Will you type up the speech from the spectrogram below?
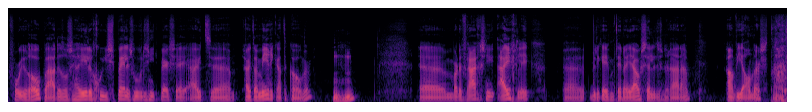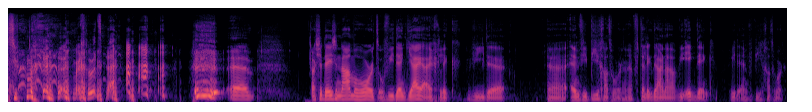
voor Europa. Dat was hele goede spelers, hoeven dus niet per se uit, uit Amerika te komen. Mhm. Ehm, maar de vraag is nu eigenlijk, wil ik even meteen aan jou stellen, dus Narada. Aan wie anders, trouwens. maar goed. Ehm, als je deze namen hoort, of wie denk jij eigenlijk wie de eh, MVP gaat worden? Vertel ik daarna wie ik denk wie de MVP gaat worden.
